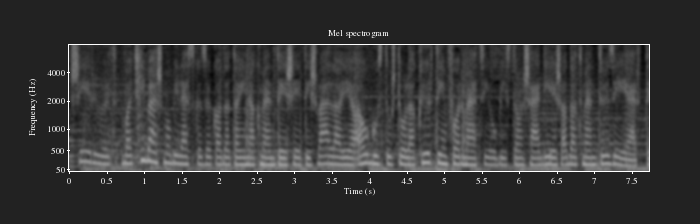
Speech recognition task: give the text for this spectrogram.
sérült vagy hibás mobileszközök adatainak mentését is vállalja augusztustól a Kürt Információbiztonsági és Adatmentő ZRT.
